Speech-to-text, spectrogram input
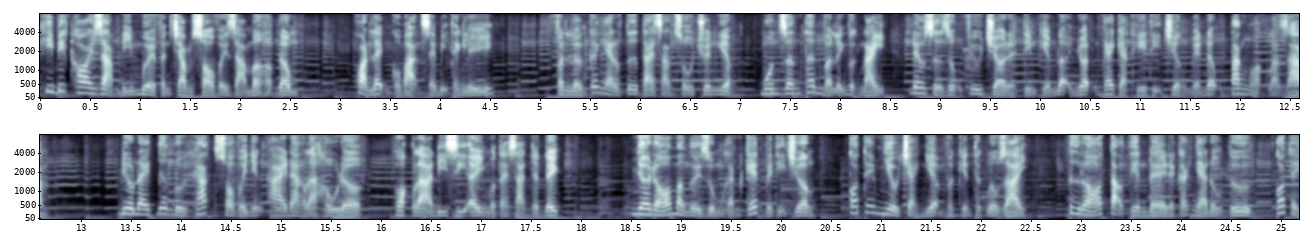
khi Bitcoin giảm đi 10% so với giá mở hợp đồng, khoản lệnh của bạn sẽ bị thanh lý. Phần lớn các nhà đầu tư tài sản số chuyên nghiệp muốn dấn thân vào lĩnh vực này đều sử dụng future để tìm kiếm lợi nhuận ngay cả khi thị trường biến động tăng hoặc là giảm. Điều này tương đối khác so với những ai đang là holder hoặc là DCA một tài sản nhất định. Nhờ đó mà người dùng gắn kết với thị trường, có thêm nhiều trải nghiệm và kiến thức lâu dài, từ đó tạo tiền đề để các nhà đầu tư có thể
